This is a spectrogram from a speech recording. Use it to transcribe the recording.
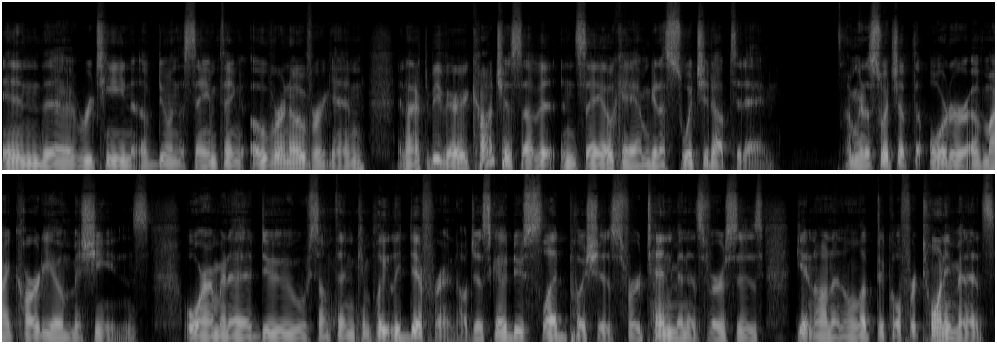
in the routine of doing the same thing over and over again. And I have to be very conscious of it and say, okay, I'm going to switch it up today. I'm going to switch up the order of my cardio machines, or I'm going to do something completely different. I'll just go do sled pushes for 10 minutes versus getting on an elliptical for 20 minutes.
